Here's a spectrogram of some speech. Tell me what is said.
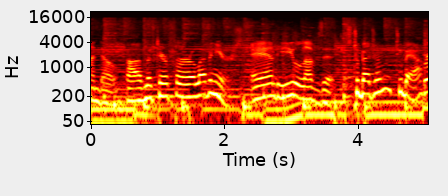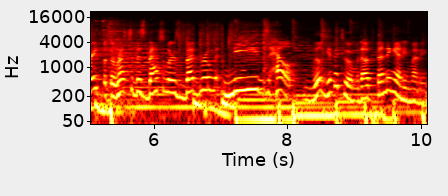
condo. I've lived here for 11 years. And he loves it. It's two bedroom, two bath. Great, but the rest of this bachelor's bedroom needs help. We'll give it to him without spending any money.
